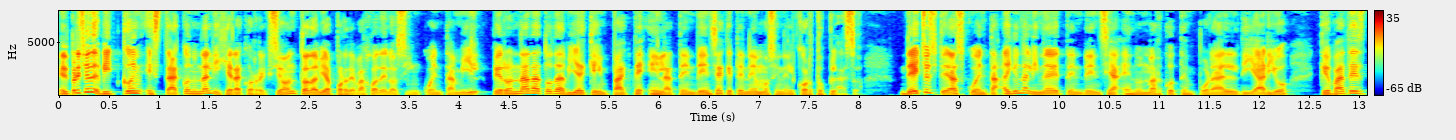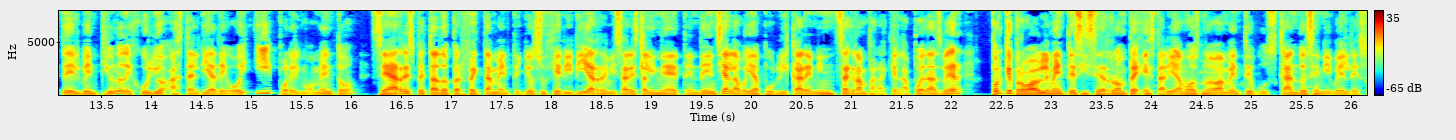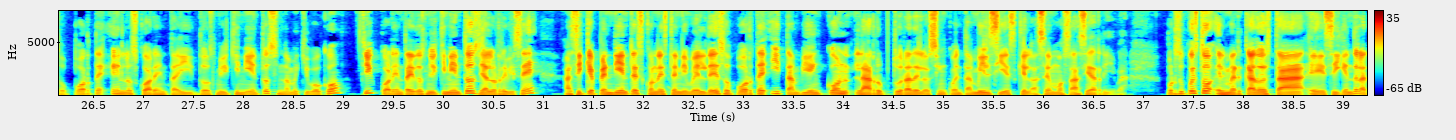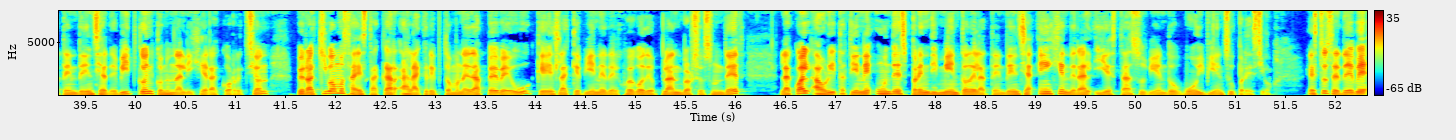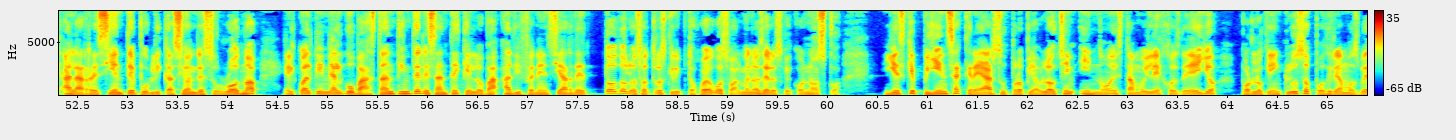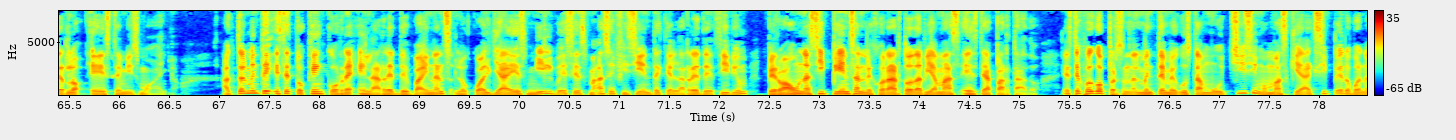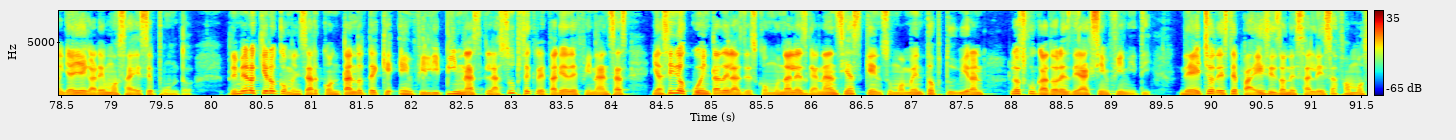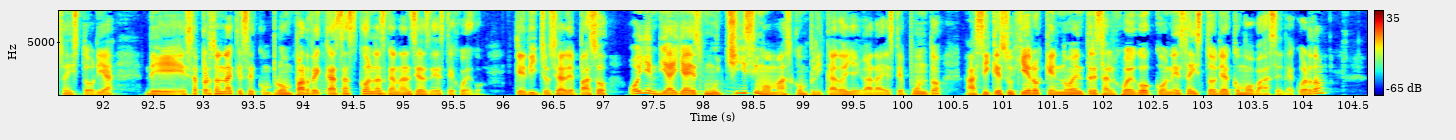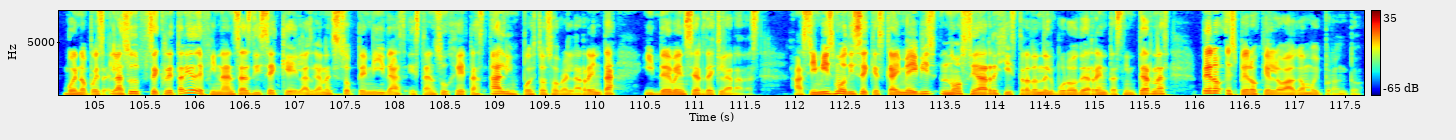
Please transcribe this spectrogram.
El precio de Bitcoin está con una ligera corrección, todavía por debajo de los 50 mil, pero nada todavía que impacte en la tendencia que tenemos en el corto plazo. De hecho, si te das cuenta, hay una línea de tendencia en un marco temporal diario que va desde el 21 de julio hasta el día de hoy y por el momento se ha respetado perfectamente. Yo sugeriría revisar esta línea de tendencia, la voy a publicar en Instagram para que la puedas ver, porque probablemente si se rompe estaríamos nuevamente buscando ese nivel de soporte en los 42.500, si no me equivoco. Sí, 42.500, ya lo revisé. Así que pendientes con este nivel de soporte y también con la ruptura de los 50.000 si es que lo hacemos hacia arriba. Por supuesto, el mercado está eh, siguiendo la tendencia de Bitcoin con una ligera corrección, pero aquí vamos a destacar a la criptomoneda PBU, que es la que viene del juego de Plant vs. Undead, la cual ahorita tiene un desprendimiento de la tendencia en general y está subiendo muy bien su precio. Esto se debe a la reciente publicación de su roadmap, el cual tiene algo bastante interesante que lo va a diferenciar de todos los otros criptojuegos o al menos de los que conozco. Y es que piensa crear su propia blockchain y no está muy lejos de ello, por lo que incluso podríamos verlo este mismo año. Actualmente este token corre en la red de Binance, lo cual ya es mil veces más eficiente que la red de Ethereum, pero aún así piensan mejorar todavía más este apartado. Este juego personalmente me gusta muchísimo más que Axie, pero bueno, ya llegaremos a ese punto. Primero quiero comenzar contándote que en Filipinas la subsecretaria de Finanzas ya se dio cuenta de las descomunales ganancias que en su momento obtuvieron los jugadores de Axie Infinity. De hecho, de este país es donde sale esa famosa historia de esa persona que se compró un par de casas con las ganancias de este juego. Que dicho sea de paso, hoy en día ya es muchísimo más complicado llegar a este punto, así que sugiero que no entres al juego con esa historia como base, ¿de acuerdo? Bueno, pues la subsecretaria de Finanzas dice que las ganancias obtenidas están sujetas al impuesto sobre la renta y deben ser declaradas. Asimismo, dice que Sky Mavis no se ha registrado en el Buró de Rentas Internas, pero espero que lo haga muy pronto.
